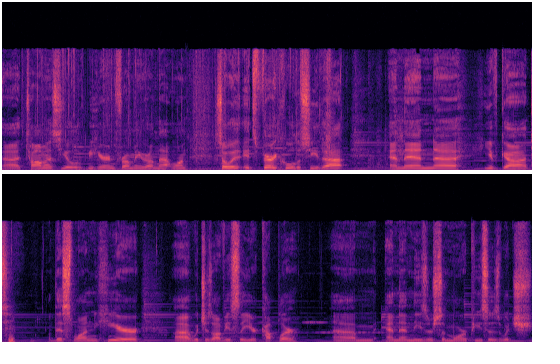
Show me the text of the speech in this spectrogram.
Uh, Thomas you'll be hearing from me on that one. So it's very cool to see that. And then uh, you've got this one here uh, which is obviously your coupler. Um, and then these are some more pieces which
